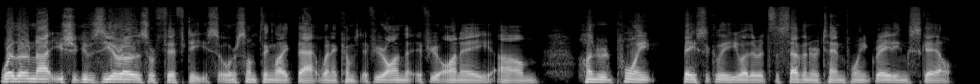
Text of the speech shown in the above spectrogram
Whether or not you should give zeros or fifties or something like that when it comes, if you're on the, if you're on a, um, hundred point basically whether it's the seven or 10 point grading scale.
